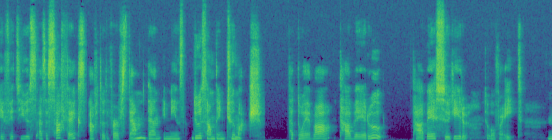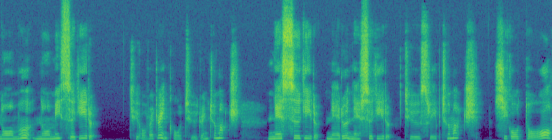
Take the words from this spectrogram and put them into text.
if it's used as a suffix after the verb stem, then it means do something too much. 例えば、食べる、食べすぎる to overeat. 飲む、飲みすぎる to overdrink or to drink too much. 寝すぎる、寝る、寝すぎる to sleep too much 仕事を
